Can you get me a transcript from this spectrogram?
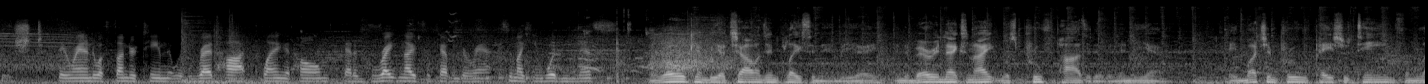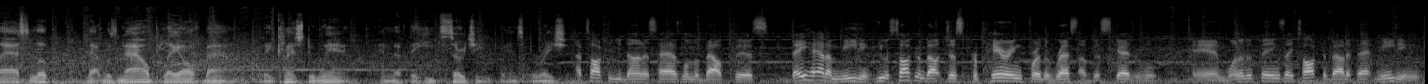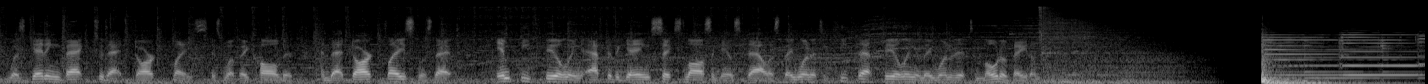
They ran into a Thunder team that was red hot, playing at home. Had a great night for Kevin Durant. It seemed like he wouldn't miss. The road can be a challenging place in the NBA, and the very next night was proof positive in Indiana. A much improved Pacer team from last look that was now playoff bound. They clinched the win and left the Heat searching for inspiration. I talked to Udonis Haslem about this. They had a meeting. He was talking about just preparing for the rest of the schedule. And one of the things they talked about at that meeting was getting back to that dark place, is what they called it. And that dark place was that empty feeling after the game six loss against Dallas. They wanted to keep that feeling and they wanted it to motivate them.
